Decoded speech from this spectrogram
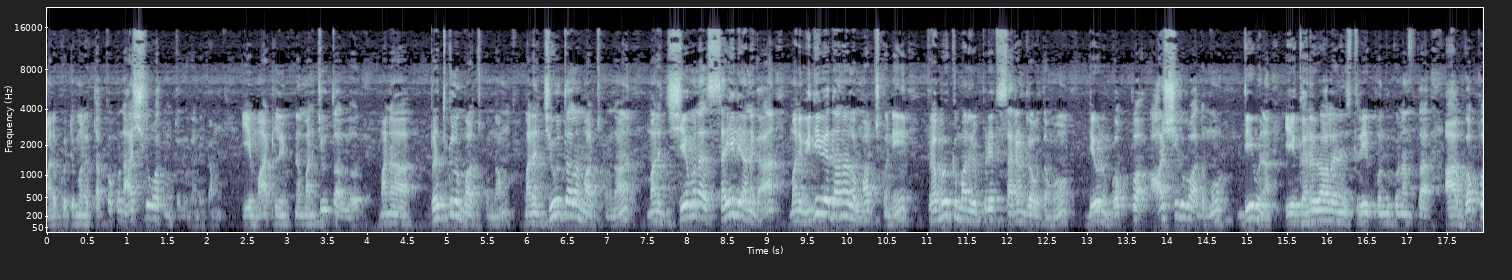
మన కుటుంబానికి తప్పకుండా ఆశీర్వాదం ఉంటుంది కనుక ఈ మాటలు వింటున్న మన జీవితాల్లో మన బ్రతుకులు మార్చుకుందాం మన జీవితాలను మార్చుకుందాం మన జీవన శైలి అనగా మన విధి విధానాలు మార్చుకొని ప్రభుకి మనం ఎప్పుడైతే సరెండర్ అవుతామో దేవుని గొప్ప ఆశీర్వాదము దేవున ఈ గనురాలైన స్త్రీ పొందుకున్నంత ఆ గొప్ప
